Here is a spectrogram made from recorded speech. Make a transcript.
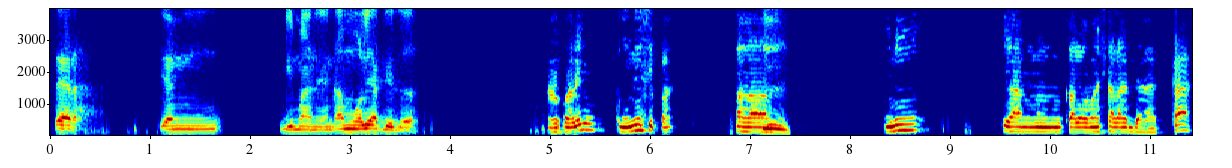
Ter yang gimana yang kamu lihat gitu? Uh, paling ini sih Pak. Uh, hmm. Ini yang kalau masalah data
